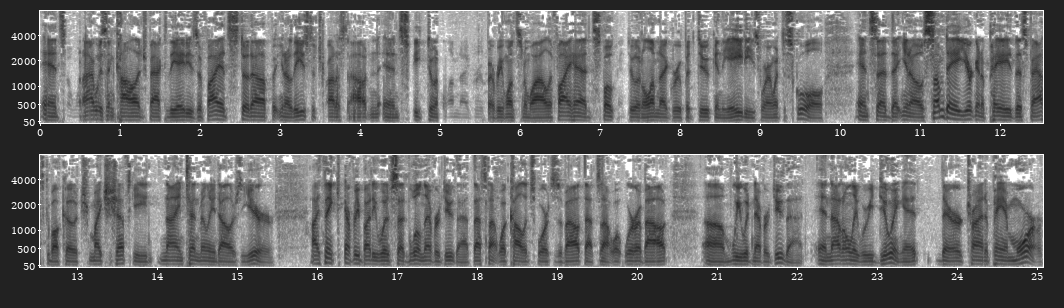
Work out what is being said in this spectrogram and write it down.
And so when I was in college back to the 80s, if I had stood up, you know, they used to trot us out and, and speak to an alumni group every once in a while. If I had spoken to an alumni group at Duke in the 80s where I went to school and said that, you know, someday you're going to pay this basketball coach, Mike Krzyzewski, nine, ten million dollars a year. I think everybody would have said, we'll never do that. That's not what college sports is about. That's not what we're about. Um, we would never do that. And not only were we doing it, they're trying to pay him more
